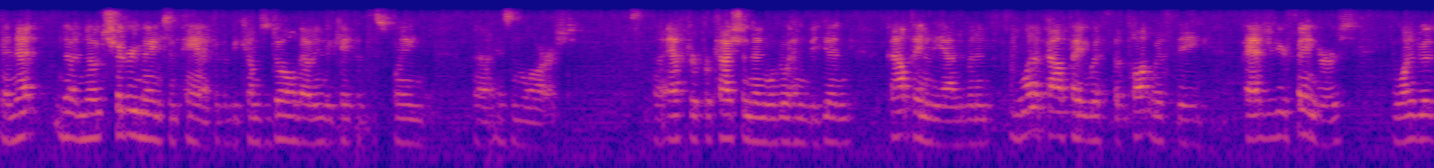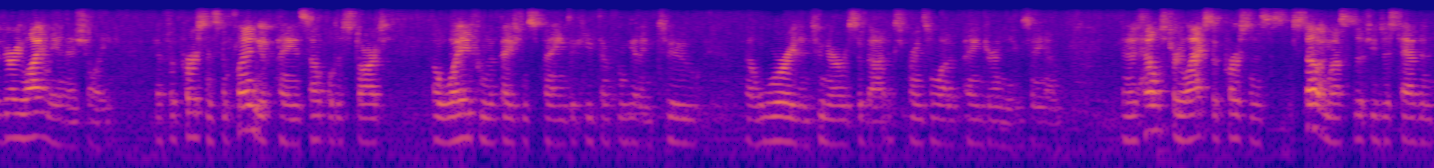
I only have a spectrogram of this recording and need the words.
And that note should remain tympanic. If it becomes dull, that would indicate that the spleen is enlarged. Uh, after percussion, then we'll go ahead and begin palpating the abdomen. And you want to palpate with the with the pads of your fingers. You want to do it very lightly initially. If the person is complaining of pain, it's helpful to start away from the patient's pain to keep them from getting too uh, worried and too nervous about experiencing a lot of pain during the exam. And it helps to relax the person's stomach muscles if you just have them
